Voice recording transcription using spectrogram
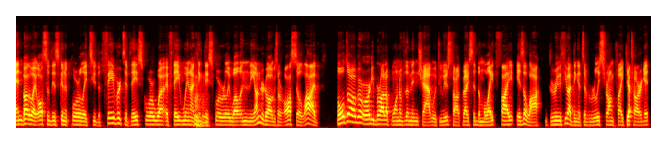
And by the way, also this is going to correlate to the favorites. If they score well, if they win, I think mm-hmm. they score really well. And the underdogs are also live. Bulldogger already brought up one of them in chat, which we just talked about. I said the Malott fight is a lock. Agree with you. I think it's a really strong fight to yep. target.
